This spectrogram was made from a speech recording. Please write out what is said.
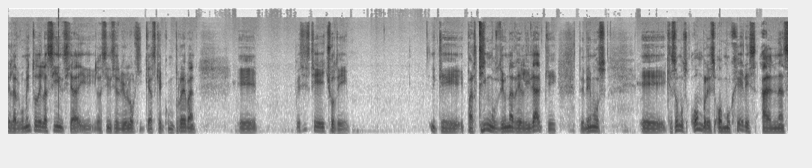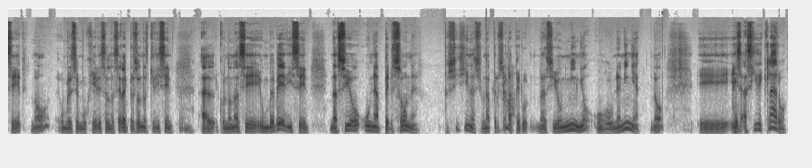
el argumento de la ciencia y las ciencias biológicas que comprueban eh, pues este hecho de que partimos de una realidad que tenemos eh, que somos hombres o mujeres al nacer, ¿no? Hombres y mujeres al nacer. Hay personas que dicen, al, cuando nace un bebé, dicen, nació una persona. Pues sí, sí, nació una persona, pero nació un niño o una niña, ¿no? Eh, es así de claro.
